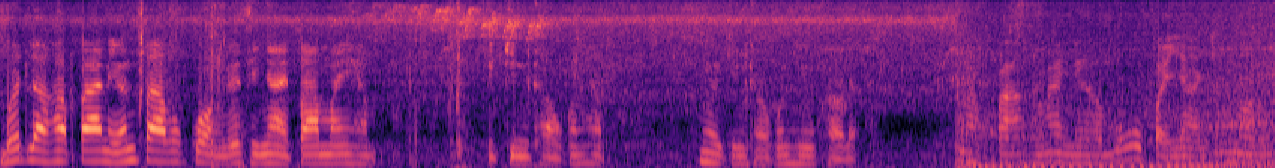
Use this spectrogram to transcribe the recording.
เบิดแล้วครับปลาเนี่ยมันปลาปกว่างเดี๋ยวสิง่ายปลาไหมครับไปกินเขากันครับเมื่อกินเขากันหิวเขาแล้วปลาข้างในเนี่ยครับโอ้ไปยากจังเลย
